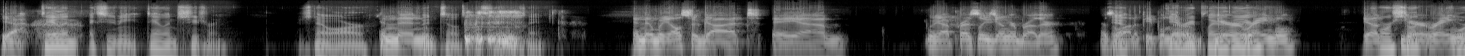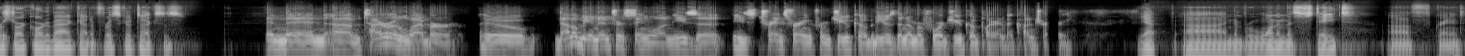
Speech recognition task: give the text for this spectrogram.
yeah, Talyn, excuse me, Talyn Shettron. There's no R and then until his name. And then we also got a um, we got Presley's younger brother, as Yeah. a lot of people Gatorade know, Player Garrett. Rangel. Yeah, Four star, Garrett four star quarterback out of Frisco, Texas. And then um, Tyrone Weber, who that'll be an interesting one. He's a he's transferring from JUCO, but he was the number four JUCO player in the country. Yep, uh, number one in the state of, granted,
